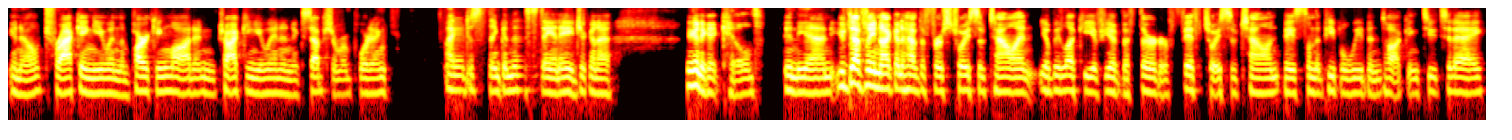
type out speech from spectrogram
you know tracking you in the parking lot and tracking you in an exception reporting. I just think in this day and age you're going to you're going to get killed in the end. You're definitely not going to have the first choice of talent. You'll be lucky if you have the third or fifth choice of talent based on the people we've been talking to today.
